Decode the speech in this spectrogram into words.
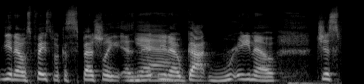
you know Facebook especially and Yeah. you know got you know just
